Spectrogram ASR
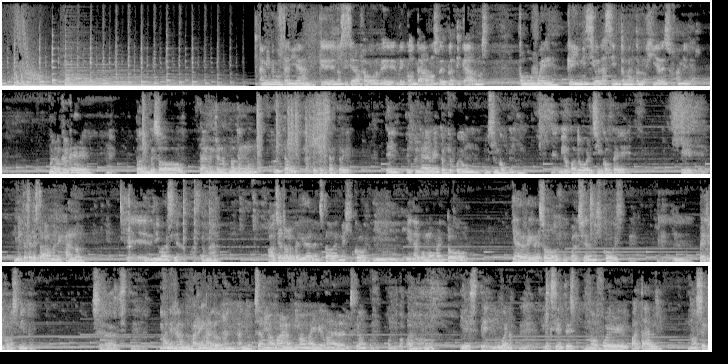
A mí me gustaría que nos hicieran favor de, de contarnos o de platicarnos cómo fue que inició la sintomatología de su familiar. Bueno, creo que todo empezó realmente no, tengo ahorita la fecha exacta del, primer evento que fue un, síncope. Eh, mi papá tuvo el síncope eh, mientras él estaba manejando. Eh, él iba hacia, hacia una hacia otra localidad en el Estado de México y, en algún momento ya de regreso a la Ciudad de México este, perdió el conocimiento. O sea, este, Manejando. Manejando. Manejando. O sea, mi mamá, mi mamá y mi hermana eran los que iban con, mi papá. Y, este, y bueno, eh, el accidente no fue fatal, no sé,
